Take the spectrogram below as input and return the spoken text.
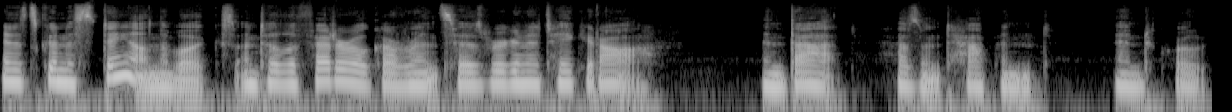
and it's going to stay on the books until the federal government says we're going to take it off. And that hasn't happened. End quote.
